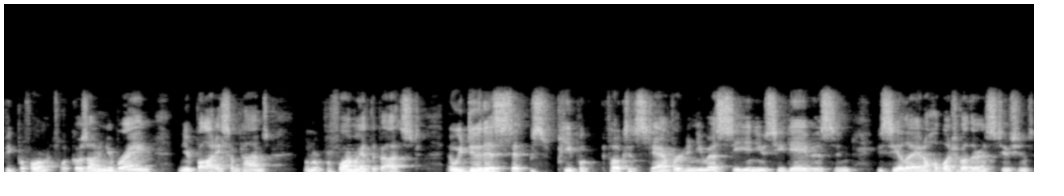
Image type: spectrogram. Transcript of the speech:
peak performance what goes on in your brain and your body sometimes when we're performing at the best and we do this at people, folks at Stanford and USC and UC Davis and UCLA and a whole bunch of other institutions.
